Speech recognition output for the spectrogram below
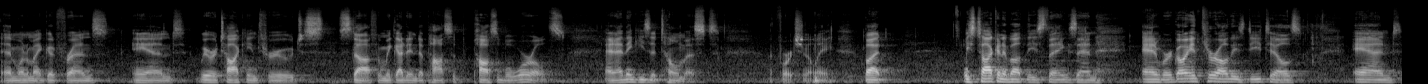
and one of my good friends, and we were talking through just stuff, and we got into possi- possible worlds. And I think he's a Thomist, unfortunately. But he's talking about these things, and, and we're going through all these details, and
